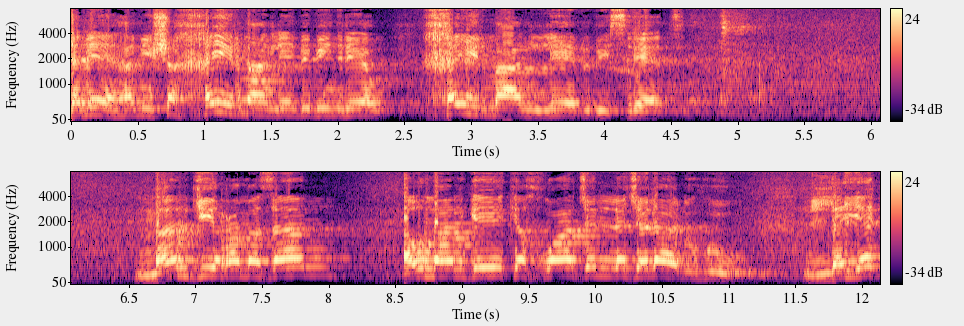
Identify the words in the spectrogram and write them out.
دەبێ هەمیشە خەیرمان لێ ببینرێ و خەیرمان لێ ببیسرێت مانگی ڕەمەزان ئەو مانگەیە کە خوا جل جلاله لە یەک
